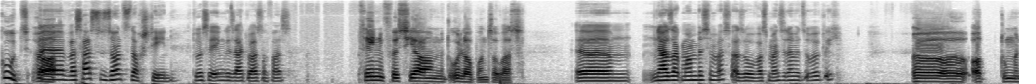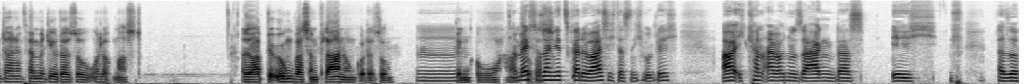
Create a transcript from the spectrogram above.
Gut, Ja. äh, was hast du sonst noch stehen? Du hast ja eben gesagt, du hast noch was. Pläne fürs Jahr mit Urlaub und sowas. Ähm, ja, sag mal ein bisschen was. Also, was meinst du damit so wirklich? Äh, ob du mit deiner Family oder so Urlaub machst. Also habt ihr irgendwas in Planung oder so? Mm, Wegen Corona Am sowas. sein, jetzt gerade weiß ich das nicht wirklich. Aber ich kann einfach nur sagen, dass ich. Also,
